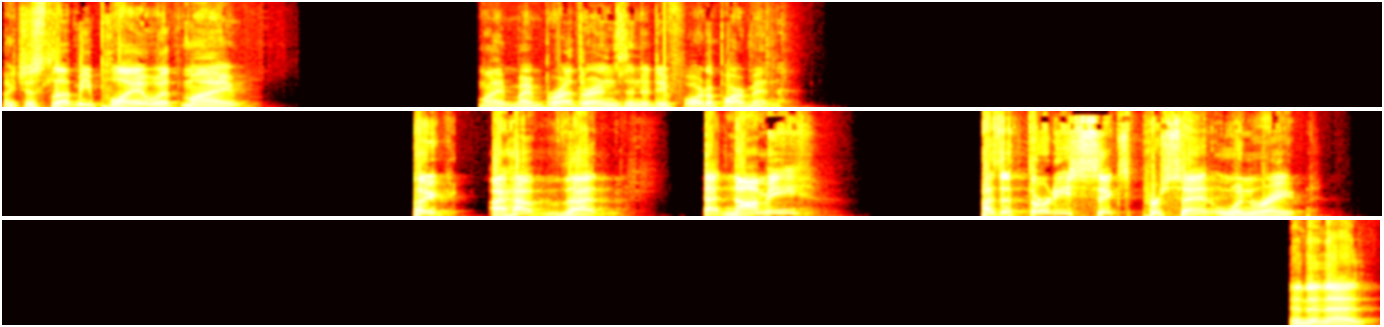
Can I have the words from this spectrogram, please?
Like, just let me play with my my my brethrens in the D4 department. Like, I have that that Nami has a 36% win rate. And then that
